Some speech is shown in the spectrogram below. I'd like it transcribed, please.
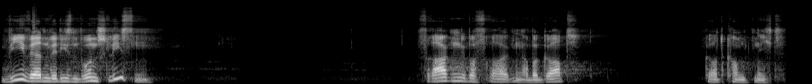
Wie werden wir diesen Bund schließen? Fragen über Fragen, aber Gott, Gott kommt nicht.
